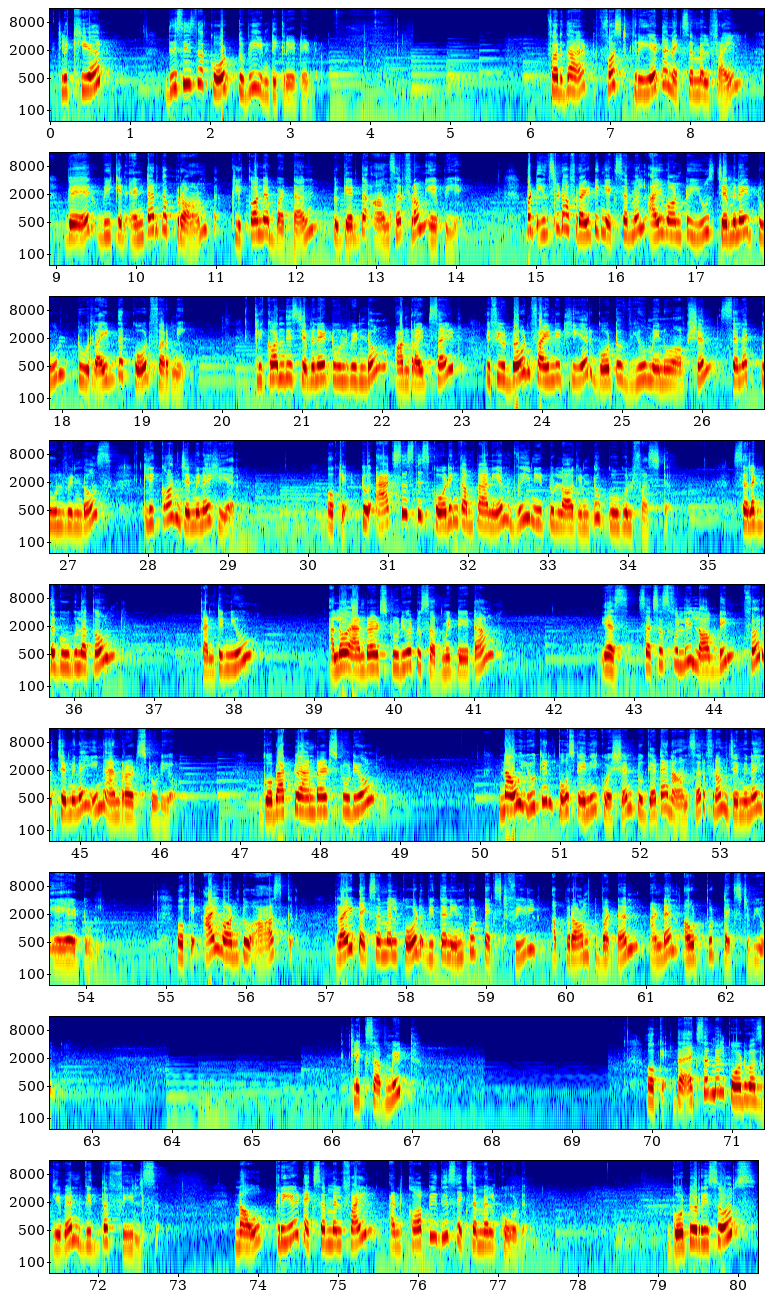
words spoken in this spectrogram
Click here. This is the code to be integrated. For that, first create an XML file where we can enter the prompt, click on a button to get the answer from API. But instead of writing XML, I want to use Gemini tool to write the code for me. Click on this Gemini tool window on right side. If you don't find it here, go to view menu option, select tool windows, click on Gemini here. Okay, to access this coding companion, we need to log into Google first. Select the Google account, continue, allow Android Studio to submit data, Yes, successfully logged in for Gemini in Android Studio. Go back to Android Studio. Now you can post any question to get an answer from Gemini AI tool. Okay, I want to ask write XML code with an input text field, a prompt button and an output text view. Click submit. Okay, the XML code was given with the fields. Now create XML file and copy this XML code. Go to resource,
